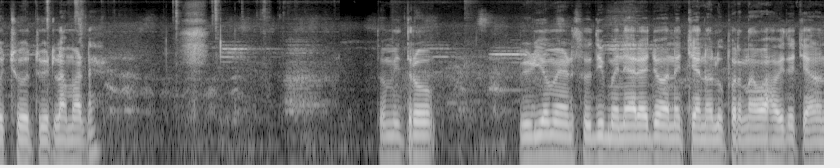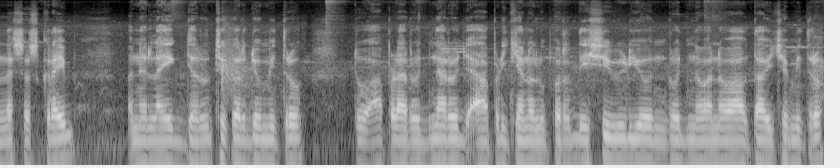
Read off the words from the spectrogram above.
ઓછું હતું એટલા માટે. તો મિત્રો વિડીયોમાં એન્ડ સુધી બન્યા રહેજો અને ચેનલ ઉપર નવા હોય તો ચેનલને સબસ્ક્રાઈબ અને લાઈક જરૂરથી કરજો મિત્રો. તો આપણા રોજના રોજ આપણી ચેનલ ઉપર દેશી વીડિયો રોજ નવા નવા આવતા હોય છે મિત્રો.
